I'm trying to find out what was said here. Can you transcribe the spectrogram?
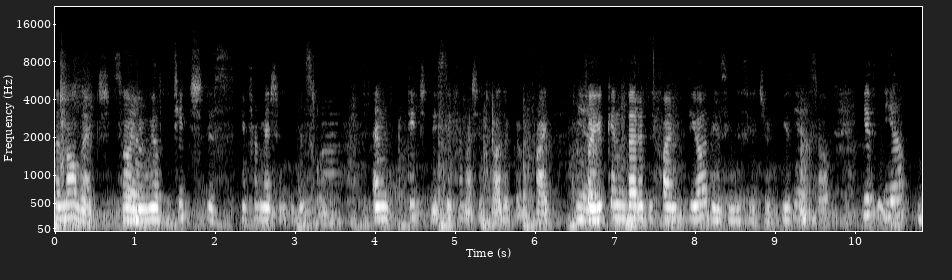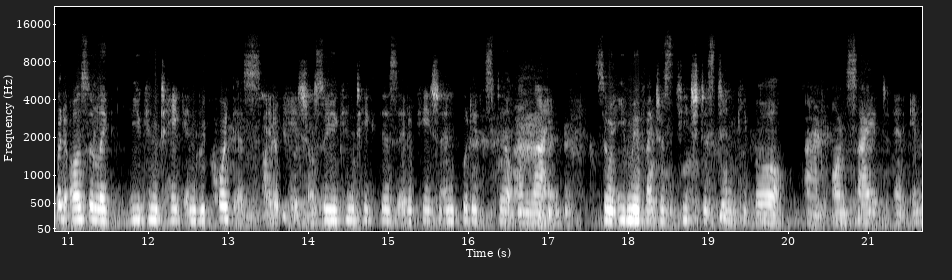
the knowledge. So Yeah. you will teach this information to this group and teach this information to other group, right? yeah. So you can better define the audience in the future. Do you think Yeah. so? Yeah, yeah, but also like you can take and record this education. So you can take this education and put it still online. So even if I just teach this 10 people um, on site and in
